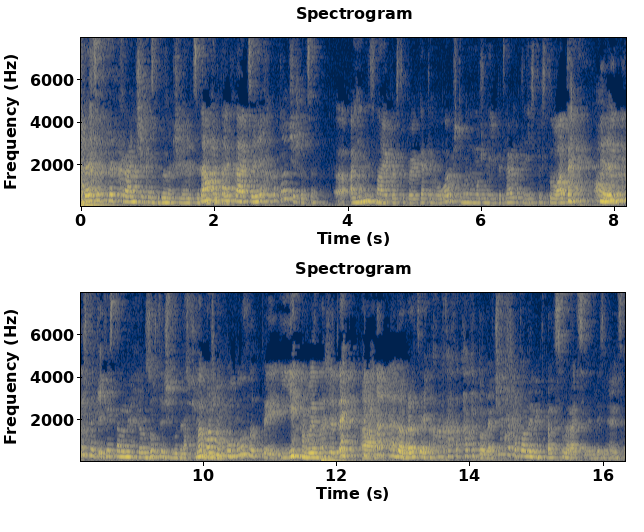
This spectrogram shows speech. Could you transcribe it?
Здається, те кранч якась буде навчання Так, так, так. Це є хакатон чи що це? Е, А я не знаю просто про яке ти говориш, тому не можу ні підтвердити, ні спростувати. А, я думаю, просто якісь там у них там зустріч буде. Ми можемо погуглити і визначити. Добре, це ха- ха- хакатони. Чим хакатони від акселерації відрізняються?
